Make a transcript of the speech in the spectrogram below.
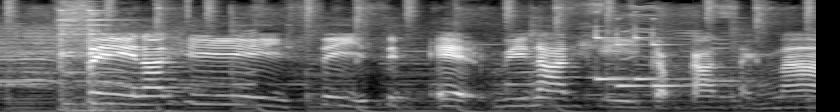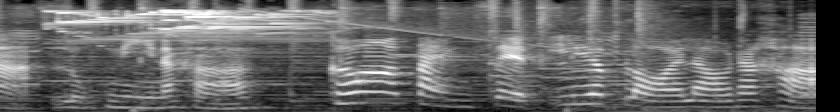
4 นาที 41 วินาทีกับการแต่งหน้าลุคนี้นะคะ ก็แต่งเสร็จเรียบร้อยแล้วนะคะ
